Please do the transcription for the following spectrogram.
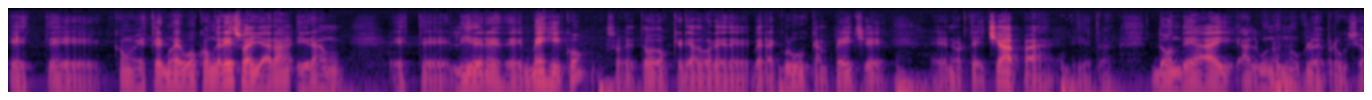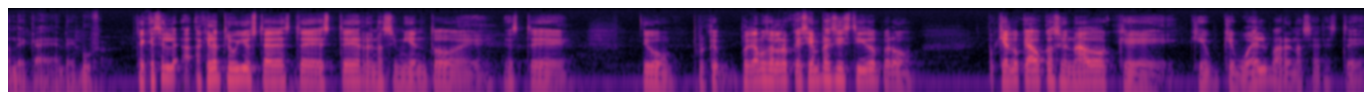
Este, con este nuevo congreso allá irán, este, líderes de México, sobre todo criadores de Veracruz, Campeche, eh, norte de Chiapas, donde hay algunos núcleos de producción de, de búfalo. ¿A qué, le, ¿A qué le atribuye usted este, este renacimiento, este, digo, porque podríamos hablar que siempre ha existido, pero ¿qué es lo que ha ocasionado que, que, vuelva a renacer este?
